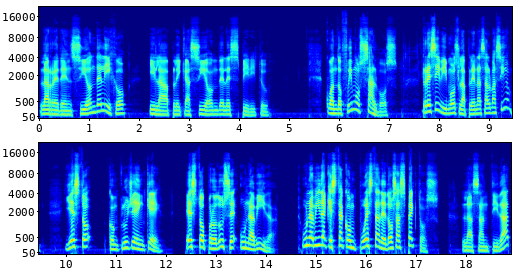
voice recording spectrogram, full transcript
la redención del Hijo y la aplicación del Espíritu. Cuando fuimos salvos, recibimos la plena salvación. Y esto concluye en qué? Esto produce una vida. Una vida que está compuesta de dos aspectos, la santidad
